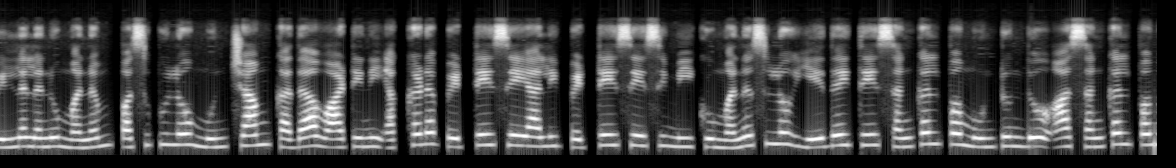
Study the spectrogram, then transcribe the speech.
బిళ్ళలను మనం పసుపులో ముంచాం కదా వాటిని అక్కడ పెట్టేసేయాలి. పెట్టేసేసి మీకు మనసులో ఏదైతే సంకల్పం ఉంటుందో ఆ సంకల్పం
